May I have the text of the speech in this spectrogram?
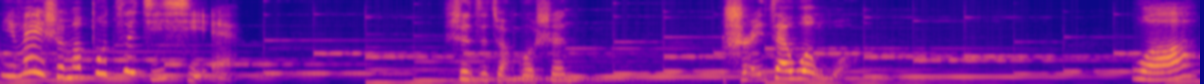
你为什么不自己写？狮子转过身。谁在问我？我。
